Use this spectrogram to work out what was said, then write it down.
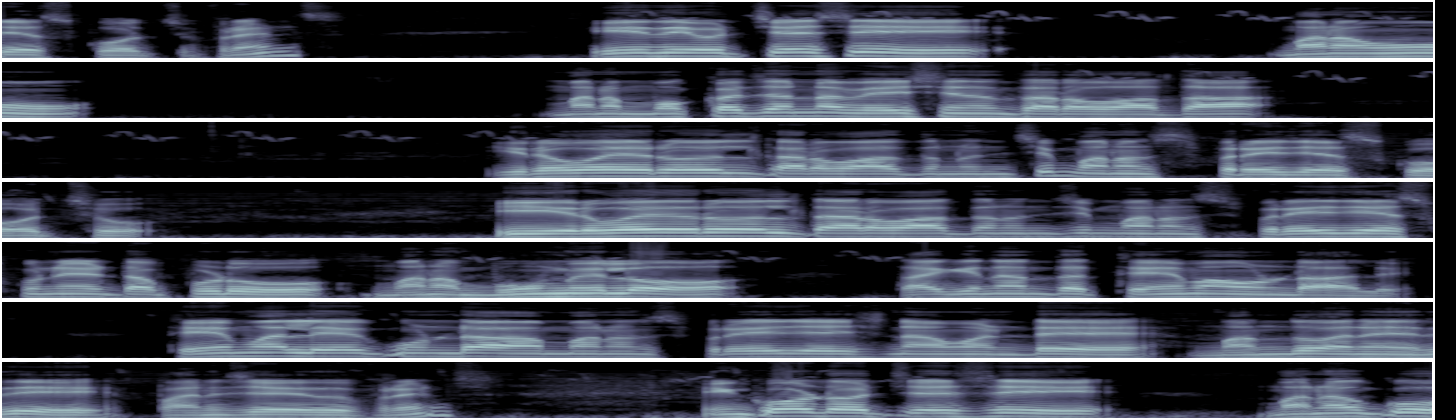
చేసుకోవచ్చు ఫ్రెండ్స్. ఇది వచ్చేసి మనము మన మొక్కజొన్న వేసిన తర్వాత ఇరవై రోజుల తర్వాత నుంచి మనం స్ప్రే చేసుకోవచ్చు. ఈ ఇరవై రోజుల తర్వాత నుంచి మనం స్ప్రే చేసుకునేటప్పుడు మన భూమిలో తగినంత తేమ ఉండాలి. తేమ లేకుండా మనం స్ప్రే చేసినామంటే మందు అనేది పనిచేయదు ఫ్రెండ్స్. ఇంకోటి వచ్చేసి మనకు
